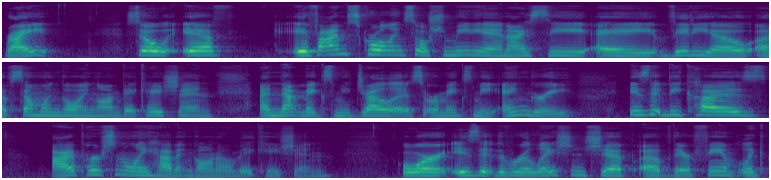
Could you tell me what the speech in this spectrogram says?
right? So if if I'm scrolling social media and I see a video of someone going on vacation and that makes me jealous or makes me angry, is it because I personally haven't gone on vacation? Or is it the relationship of their family? Like,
